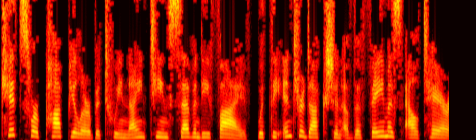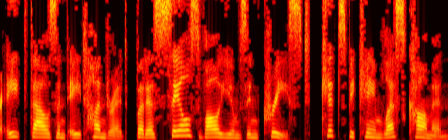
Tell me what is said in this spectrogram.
Kits were popular between 1975, with the introduction of the famous Altair 8800, but as sales volumes increased, kits became less common.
